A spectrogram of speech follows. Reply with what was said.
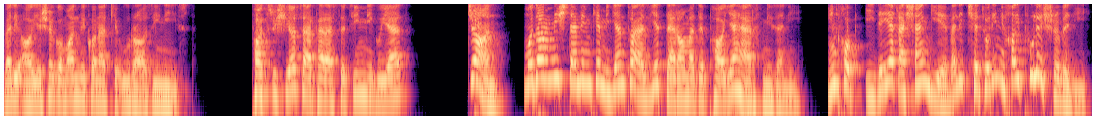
ولی آیشه گمان می کند که او راضی نیست. پاتریشیا سرپرست تیم می‌گوید جان مدام میشنویم که میگن تو از یه درآمد پایه حرف می‌زنی. این خب ایده قشنگیه ولی چطوری می‌خوای پولش رو بدی؟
